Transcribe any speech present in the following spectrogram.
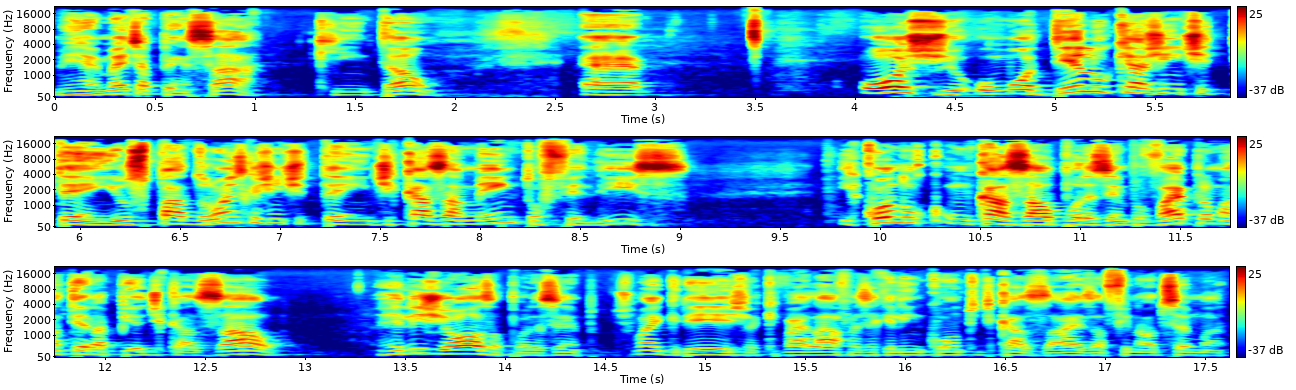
me remete a pensar que então. É, hoje o modelo que a gente tem e os padrões que a gente tem de casamento feliz, e quando um casal, por exemplo, vai para uma terapia de casal, religiosa, por exemplo, de uma igreja que vai lá fazer aquele encontro de casais ao final de semana.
